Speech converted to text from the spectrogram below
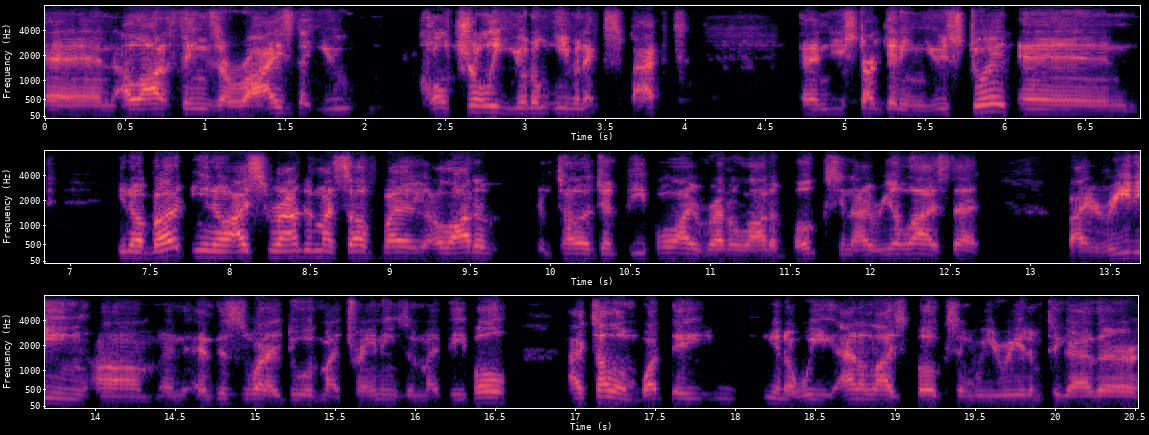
and a lot of things arise that you culturally you don't even expect, and you start getting used to it. And you know, but you know, I surrounded myself by a lot of intelligent people. I read a lot of books, and I realized that by reading, um, and and this is what I do with my trainings and my people. I tell them what they, you know, we analyze books and we read them together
